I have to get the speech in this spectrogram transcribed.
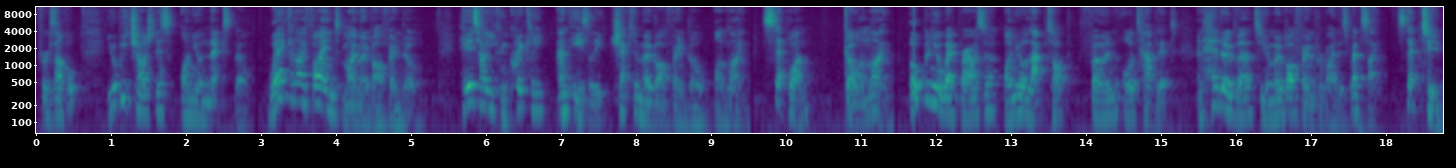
for example, you'll be charged this on your next bill. Where can I find my mobile phone bill? Here's how you can quickly and easily check your mobile phone bill online. Step one, go online. Open your web browser on your laptop, phone or tablet and head over to your mobile phone provider's website. Step 2.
